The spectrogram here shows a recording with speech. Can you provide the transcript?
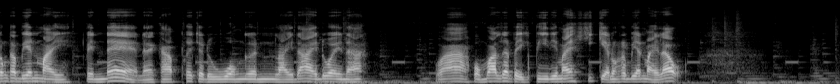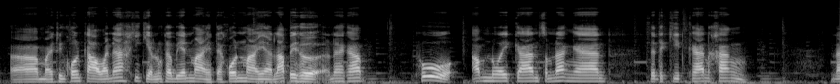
ลงทะเบียนใหม่เป็นแน่นะครับ เพื่อจะดูวงเงินรายได้ด้วยนะ ว่าผมว่าเลื่อนไปอีกปีดีไหมขี้เกียจลงทะเบียนใหม่แล้วอ่าหมายถึงคนเก่านะขี้เกียจลงทะเบียนใหม่แต่คนใหม่อะรับไปเถอะนะครับ ผู้อำนวยการสำนักงานเศรษฐกิจการคลังใน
